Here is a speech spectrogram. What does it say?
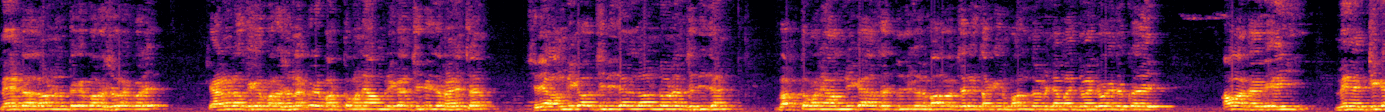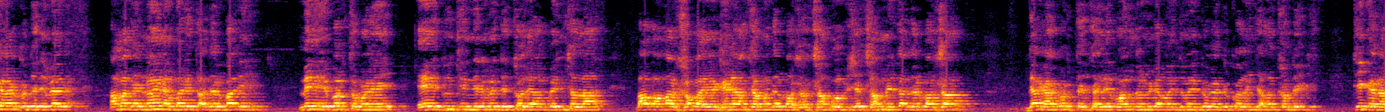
মেয়েটা লন্ডন থেকে পড়াশোনা করে। কানাডা থেকে পড়াশোনা করে বর্তমানে আমেরিকার সিটিজেন হয়েছেন। সে আমেরিকাও সিটিজেন লন্ডনের সিটিজেন। বর্তমানে আমেরিকা আছে যদি কোনো ভালো ছেলে থাকেন বন্ধ মিডিয়ার মাধ্যমে যোগাযোগ করে আমাদের এই মেয়ের ঠিকানা খুঁজে নেবেন। আমাদের নয় নম্বরে তাদের বাড়ি। মেয়ে বর্তমানে এই দুই, তিন দিনের মধ্যে চলে আসবে, ইনশাল্লাহ। বাবা মা সবাই এখানে আছে, আমাদের বাসার অফিসের সামনে তাদের বাসা। দেখা করতে চাইলে বন্ধ মিডিয়ার মাধ্যমে যোগাযোগ করলেন যারা সঠিক ঠিকানা,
